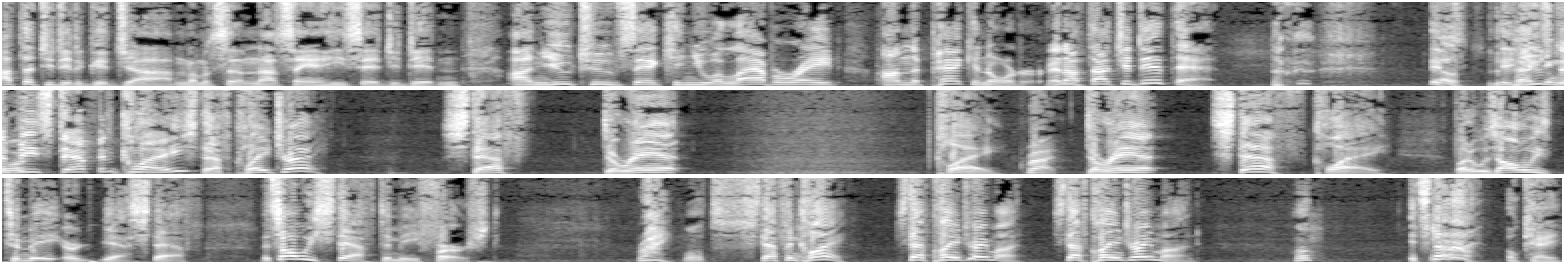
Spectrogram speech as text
I thought you did a good job. And I'm not- not saying he said you didn't. On YouTube said, "Can you elaborate on the pecking order?" And I thought you did that. It, the it pecking used to order- be Steph and Klay. Steph, Klay, Dre, Steph, Durant, Klay, Right. Durant, Steph, Klay. But it was always to me, or yeah, Steph. It's always Steph to me first. Right. Well, it's Steph and Klay. Steph, Klay, and Draymond. Steph, Klay, and Draymond. Well, it's not. Okay.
